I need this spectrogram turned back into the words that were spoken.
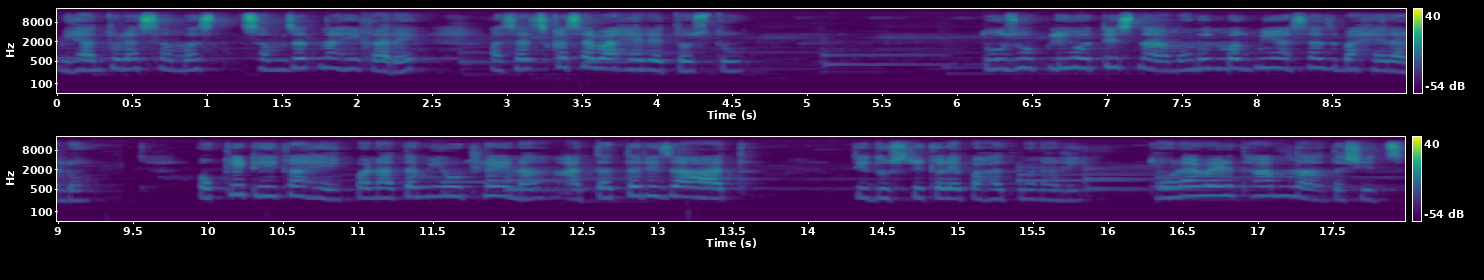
विहान तुला समज समजत नाही का रे? असंच कसा बाहेर येतोस तू? तू झोपली होतीस ना म्हणून मग मी असाच बाहेर आलो. ओके ठीक आहे पण आता मी उठले ना आता तरी जा आत. ती दुसरीकडे पाहत म्हणाली थोडा वेळ थांब ना तशीच.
